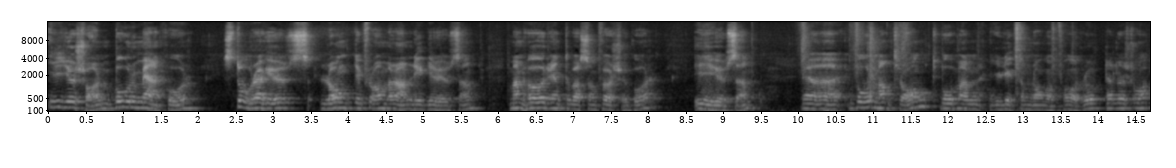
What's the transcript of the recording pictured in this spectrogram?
i Djursholm bor människor, stora hus, långt ifrån varandra ligger husen. Man hör inte vad som försiggår i husen. Eh, bor man trångt, bor man i liksom någon förort eller så,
